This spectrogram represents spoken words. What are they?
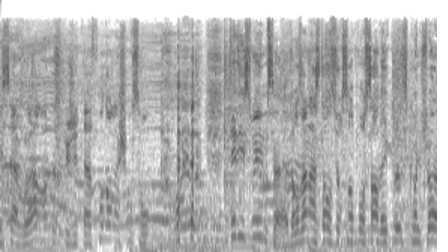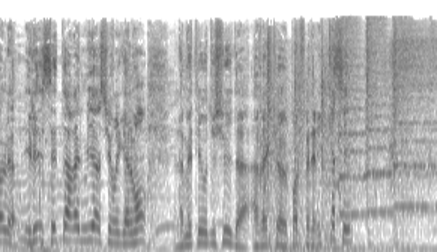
laissé avoir hein, parce que j'étais à fond dans la chanson. Teddy Swims, dans un instant sur 100% avec Close Control. Il est 7h30 à suivre également la météo du Sud avec euh, Paul-Frédéric Cassé.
